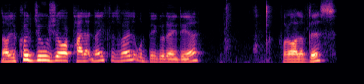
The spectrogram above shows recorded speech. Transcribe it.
Now you could use your palette knife as well. It would be a good idea for all of this.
